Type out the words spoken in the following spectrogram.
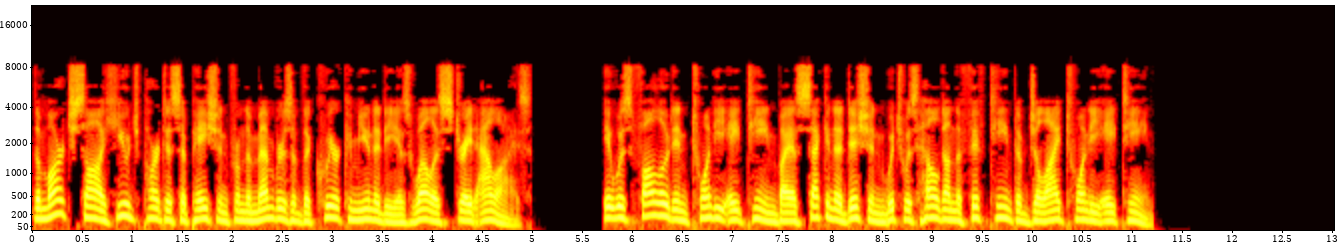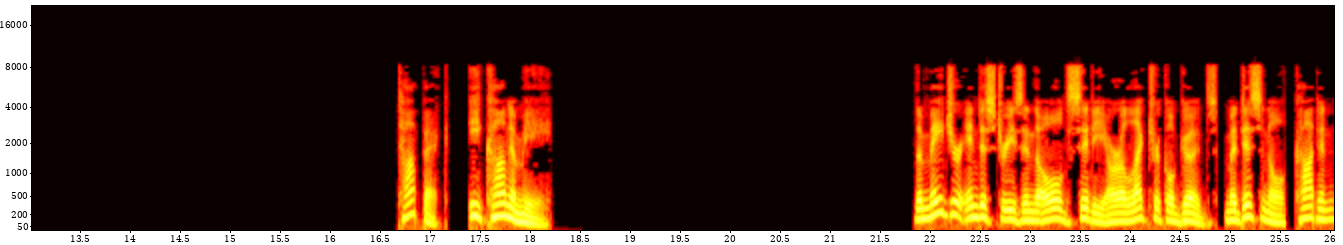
The march saw a huge participation from the members of the queer community as well as straight allies. It was followed in 2018 by a second edition which was held on 15 July 2018. Economy The major industries in the Old City are electrical goods, medicinal, cotton,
